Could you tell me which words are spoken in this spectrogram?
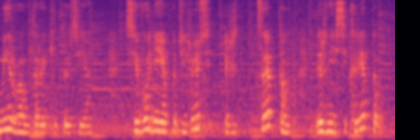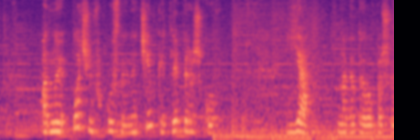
Мир вам, дорогие друзья! Сегодня я поделюсь рецептом, вернее секретом одной очень вкусной начинкой для пирожков. Я наготовила большой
